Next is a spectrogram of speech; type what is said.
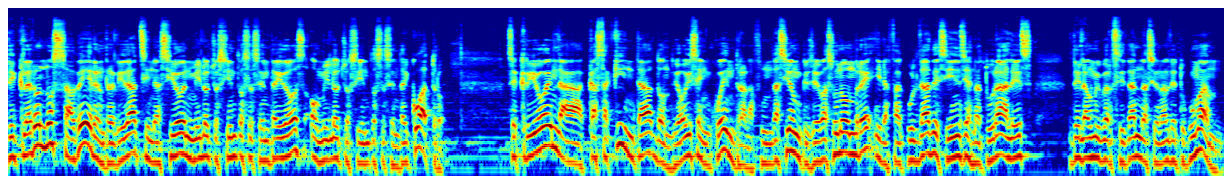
declaró no saber en realidad si nació en 1862 o 1864. Se crió en la Casa Quinta, donde hoy se encuentra la fundación que lleva su nombre y la Facultad de Ciencias Naturales de la Universidad Nacional de Tucumán.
